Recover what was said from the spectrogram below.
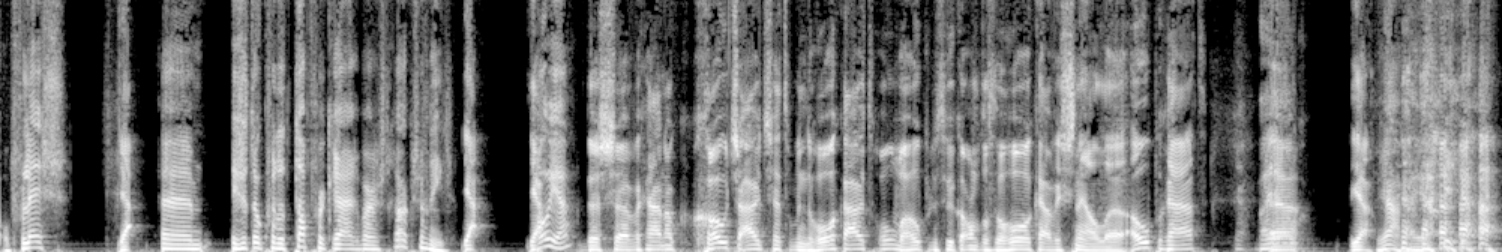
op fles. Ja. Um, is het ook van de tap verkrijgbaar straks of niet? Ja, ja, oh ja? dus uh, we gaan ook groots uitzetten om in de horeca uit te rollen. We hopen natuurlijk allemaal dat de horeca weer snel uh, open gaat. Ja, wij ook. Ja, ja, ja, ja.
